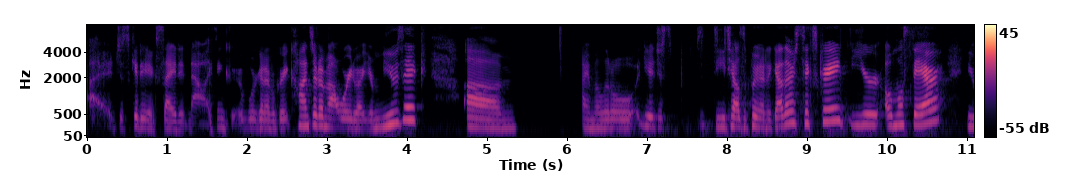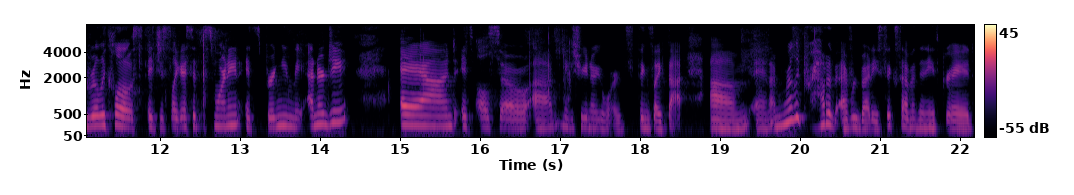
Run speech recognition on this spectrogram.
I just getting excited now. I think we're gonna have a great concert. I'm not worried about your music. Um, I'm a little, you just details of putting it together. Sixth grade, you're almost there. You're really close. It's just like I said this morning, it's bringing the energy and it's also um, making sure you know your words, things like that. Um, and I'm really proud of everybody, sixth, seventh, and eighth grade.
